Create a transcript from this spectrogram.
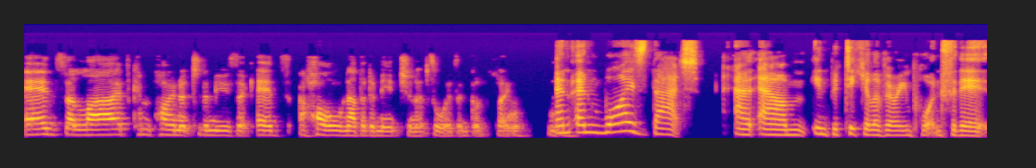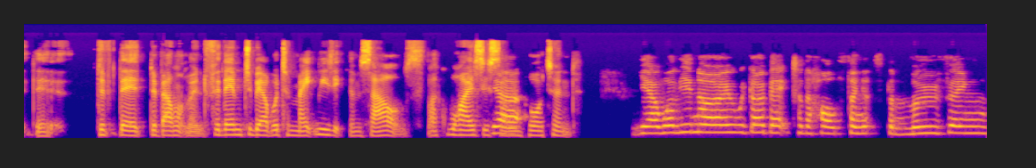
adds a live component to the music adds a whole nother dimension. It's always a good thing. And and why is that? Uh, um, in particular, very important for their their their development for them to be able to make music themselves. Like, why is this yeah. so important? Yeah, well, you know, we go back to the whole thing. It's the moving,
